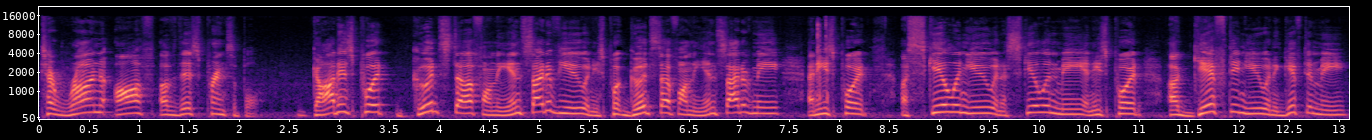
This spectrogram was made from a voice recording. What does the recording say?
to run off of this principle? God has put good stuff on the inside of you, and He's put good stuff on the inside of me, and He's put a skill in you and a skill in me, and He's put a gift in you and a gift in me,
